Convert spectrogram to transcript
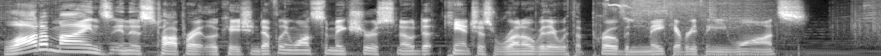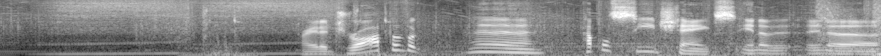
A lot of mines in this top right location. Definitely wants to make sure Snow can't just run over there with a probe and make everything he wants. All right, a drop of a eh, couple siege tanks in a in a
